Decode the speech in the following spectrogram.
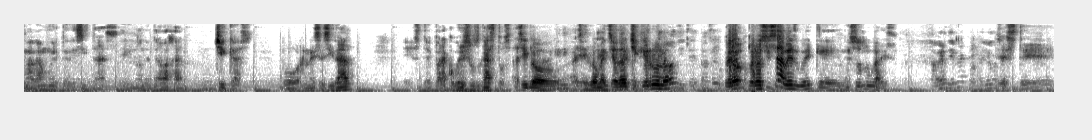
mala muerte de citas, en donde trabajan chicas por necesidad, este, para cubrir sus gastos. Así lo, así lo mencionó el Chiquirulo. Pero, pero sí sabes, güey, que en esos lugares, ver, dime, porque yo no sé. este,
